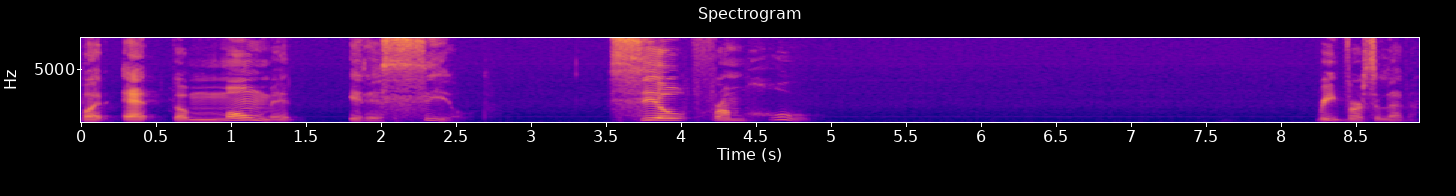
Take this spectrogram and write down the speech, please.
but at the moment it is sealed. Sealed from who? Read verse 11.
